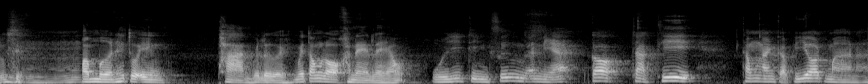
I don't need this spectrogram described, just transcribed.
รู้สึกประเมินให้ตัวเองผ่านไปเลย ไม่ต้องรอคะแนนแล้วอุ้ยจริงๆซึ่งอันเนี้ยก็จากที่ทำงานกับพี่ยอดมานะ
